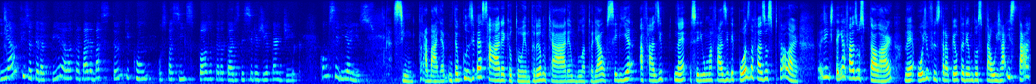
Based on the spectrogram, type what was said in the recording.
E a fisioterapia, ela trabalha bastante com os pacientes pós-operatórios de cirurgia cardíaca. Como seria isso? Sim, trabalha. Então, inclusive, essa área que eu estou entrando, que é a área ambulatorial, seria a fase, né? Seria uma fase depois da fase hospitalar. A gente tem a fase hospitalar, né? Hoje o fisioterapeuta dentro do hospital já está,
